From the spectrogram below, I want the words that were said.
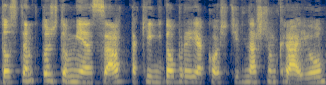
dostępność do mięsa takiej dobrej jakości w naszym kraju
